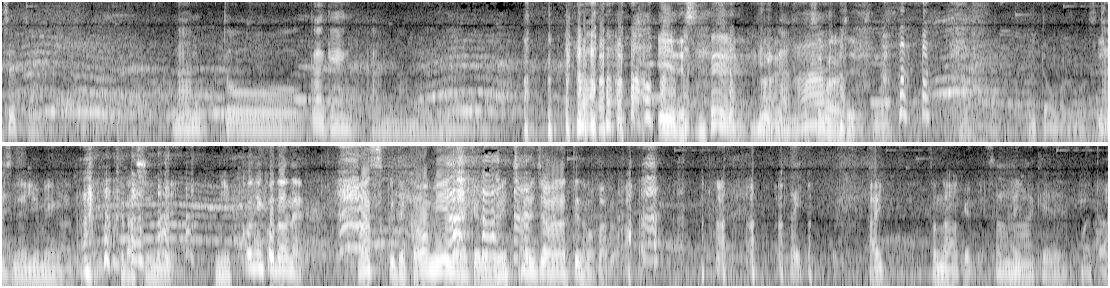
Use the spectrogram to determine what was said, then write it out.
ちょっと南東が玄関なんだよね。じいいですね。いいかな。はい、素晴らしいですね。はい。いいと思います。いいですね、夢があって暮らしに。ニッコニコだね。マスクで顔見えないけどめちゃめちゃ笑ってるの分かるわ。はい。はい。そんなわけで。そんなはいわけで、また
